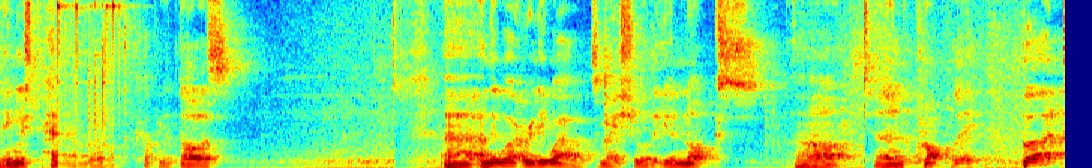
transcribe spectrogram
English pound or a couple of dollars. Uh, and they work really well to make sure that your nocks are turned properly. But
